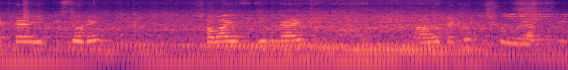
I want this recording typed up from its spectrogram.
একটা এপিসোডে সবাই গুড নাইট ভালো দেখুন শুভরাত্রি।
